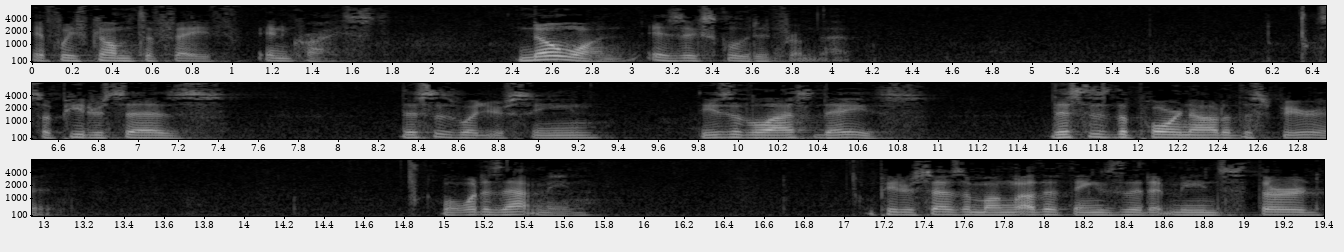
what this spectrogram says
if we've come to faith in Christ. No one is excluded from that. So Peter says, This is what you're seeing. These are the last days. This is the pouring out of the Spirit. Well, what does that mean? Peter says, among other things, that it means, third,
